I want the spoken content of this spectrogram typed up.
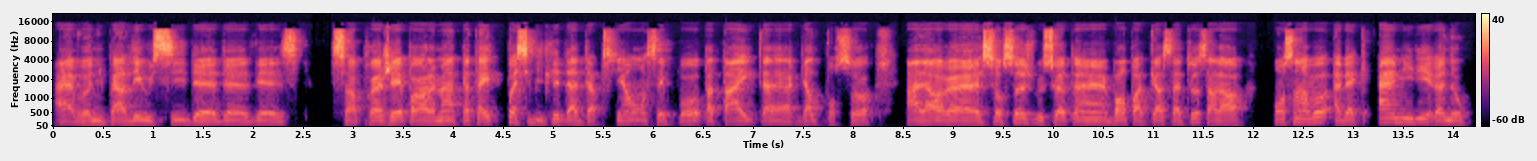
va nous parler aussi de, de son projet, probablement, peut-être possibilité d'adoption, on ne sait pas, peut-être, euh, regarde pour ça. Alors, euh, sur ça, je vous souhaite un bon podcast à tous. Alors, on s'en va avec Amélie Renault.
